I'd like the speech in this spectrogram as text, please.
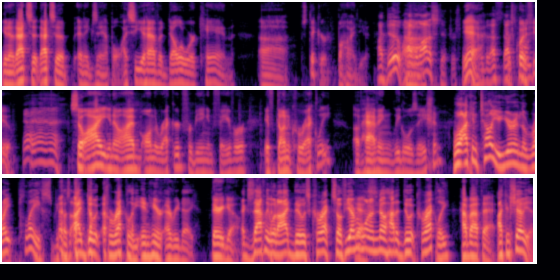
you know, that's a, that's a an example. I see you have a Delaware can uh, sticker behind you. I do. I have Uh, a lot of stickers. yeah, but that's there's that's quite a few. Yeah, yeah, yeah. So I, you know, I'm on the record for being in favor, if done correctly, of having legalization. Well, I can tell you, you're in the right place because I do it correctly in here every day. There you go. Exactly what I do is correct. So if you ever Yes. want to know how to do it correctly, How about that? I can show you.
